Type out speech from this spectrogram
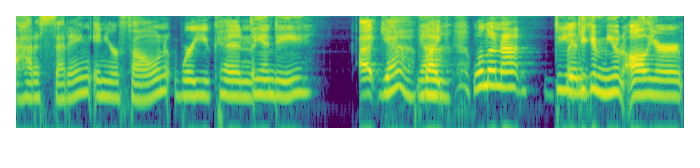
add a setting in your phone where you can, D and D. uh, yeah, like, well, no, not D Like you can mute all your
